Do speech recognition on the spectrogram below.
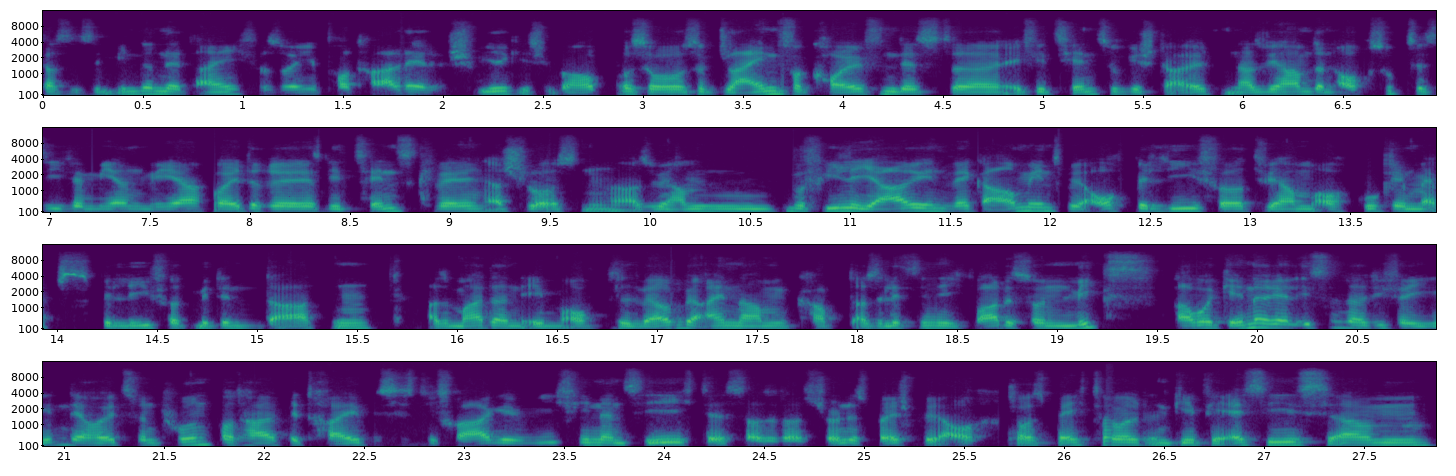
dass es im Internet eigentlich für solche Portale schwierig ist, überhaupt so, so kleinen Verkäufen das äh, effizient zu gestalten. Also wir haben dann auch sukzessive mehr und mehr weitere Lizenzquellen erschlossen. Also wir haben über viele Jahre hinweg Garmin auch beliefert. Wir haben auch Google Maps beliefert mit den Daten. Also man hat dann eben auch ein bisschen Werbeeinnahmen gehabt. Also letztendlich war das so ein Mix. Aber generell ist es natürlich für jeden, der heute so ein Tourenportal betreibt, ist es die Frage, wie finanziere ich das? Also das ist ein schönes Beispiel auch Klaus Bechtold und GPSis. Ähm,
